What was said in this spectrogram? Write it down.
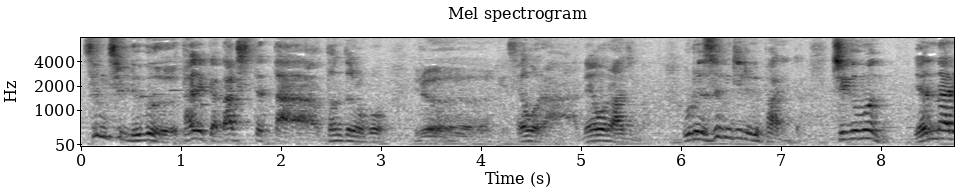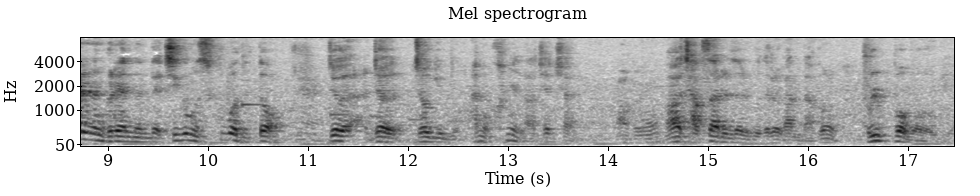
성질 느긋하니까 낚싯대 딱 던져놓고 이렇게 세워라 내워라 하지만 우리는 성질이 급하니까 지금은 옛날에는 그랬는데 지금은 스쿠버들도 저, 저, 저 기 뭐 하면 큰일 나 제철 아 그래요? 아 작사를 들고 들어간다 그건 불법 어업이야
